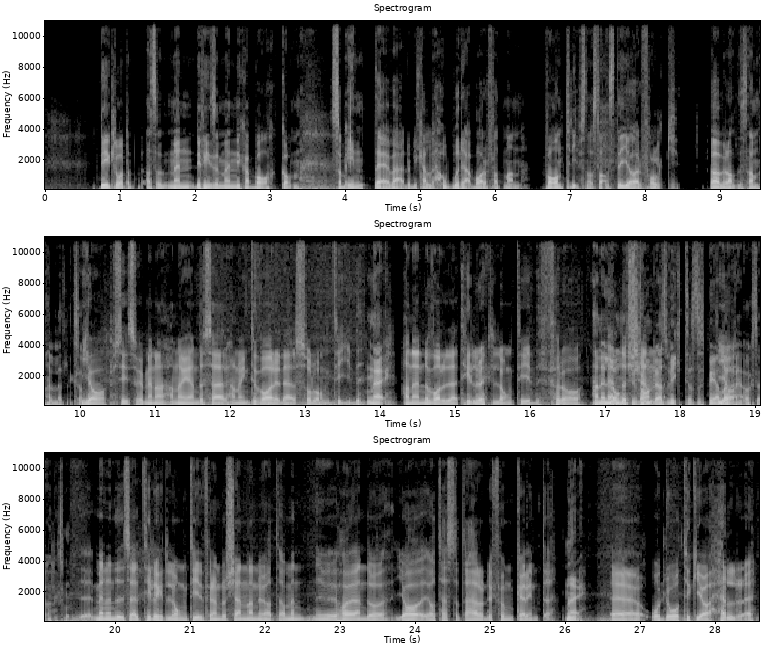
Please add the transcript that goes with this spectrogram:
Det är klart att alltså, men, det finns en människa bakom som inte är värd att bli kallad hora bara för att man vantrivs någonstans. Det gör folk överallt i samhället. Liksom. ja, precis. Och jag menar, han har ju ändå så här, han har inte varit där så lång tid. Nej, Han har ändå varit där tillräckligt lång tid för att han är långt ifrån känna- deras viktigaste spelare Ja. också. Liksom. men ändå så här, tillräckligt lång tid för att ändå känna nu att ja, men nu har jag ändå, jag, jag har testat det här och det funkar inte. Nej. Eh, och då tycker jag hellre,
